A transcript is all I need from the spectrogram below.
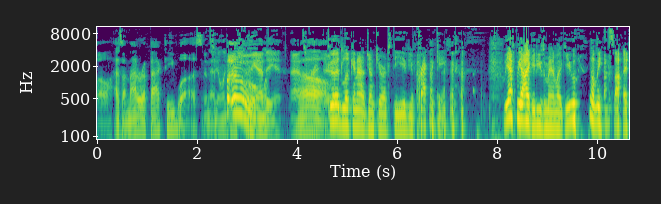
Well, as a matter of fact, he was. And That's then the only boom! question he had to an- ask Oh. right there. Good looking out, Junkyard Steve. You've cracked the case. the FBI could use a man like you on the inside.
